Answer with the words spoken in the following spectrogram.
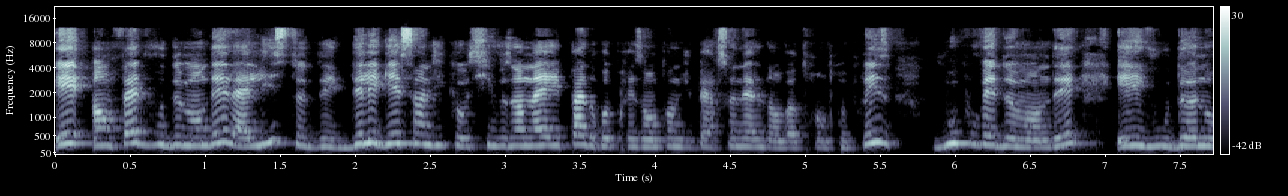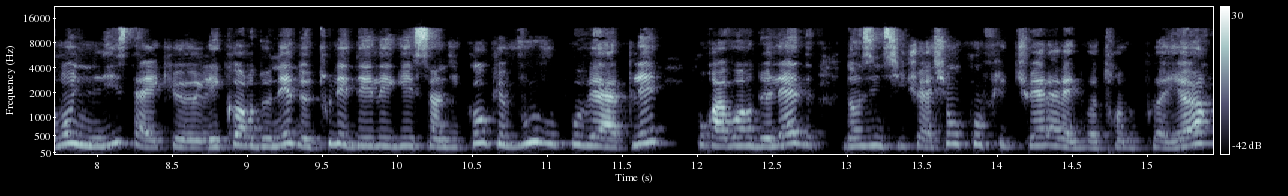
et en fait, vous demandez la liste des délégués syndicaux. Si vous n'en avez pas de représentants du personnel dans votre entreprise, vous pouvez demander et ils vous donneront une liste avec euh, les coordonnées de tous les délégués syndicaux que vous, vous pouvez appeler pour avoir de l'aide dans une situation conflictuelle avec votre employeur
